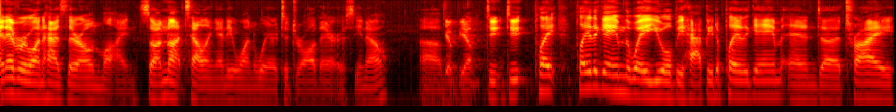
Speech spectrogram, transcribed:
and everyone has their own line, so I'm not telling anyone where to draw theirs. You know. Um, yep, yep. Do, do play play the game the way you will be happy to play the game, and uh, try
